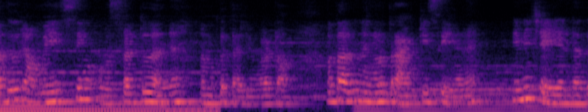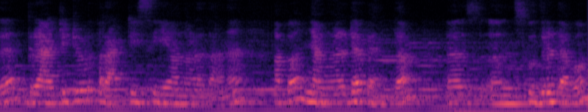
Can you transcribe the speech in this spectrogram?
അതൊരു അമേസിങ് റിസൾട്ട് തന്നെ നമുക്ക് തരും കേട്ടോ. അപ്പോൾ അത് നിങ്ങൾ പ്രാക്ടീസ് ചെയ്യണേ. ഇനി ചെയ്യേണ്ടത് ഗ്രാറ്റിറ്റ്യൂഡ് പ്രാക്ടീസ് ചെയ്യുക എന്നുള്ളതാണ്. അപ്പോൾ ഞങ്ങളുടെ ബന്ധം സുദൃഢവും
